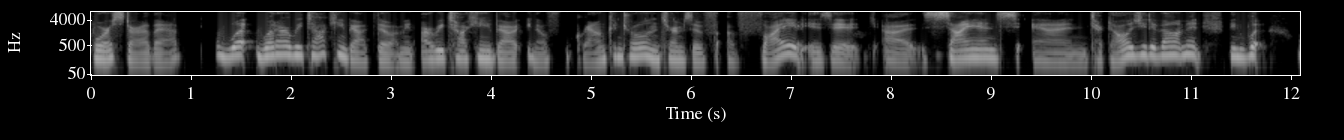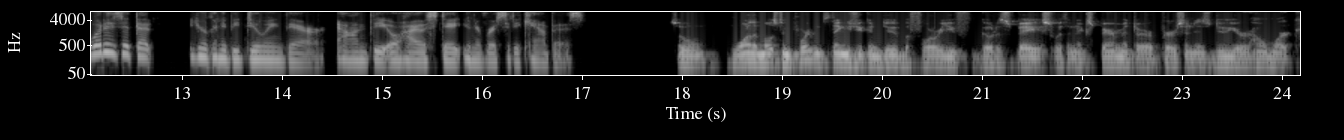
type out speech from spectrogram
for Starlab, what what are we talking about though? I mean are we talking about you know ground control in terms of, of flight? Is it uh, science and technology development? I mean what what is it that you're going to be doing there on the ohio state university campus so one of the most important things you can do before you go to space with an experiment or a person is do your homework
